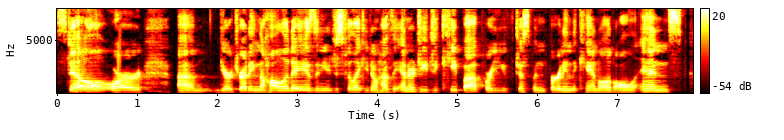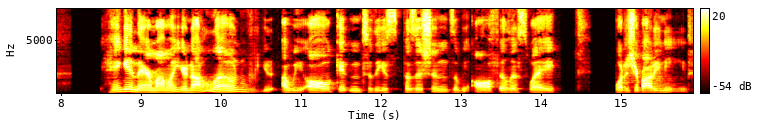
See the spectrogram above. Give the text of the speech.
still, or um, you're dreading the holidays and you just feel like you don't have the energy to keep up, or you've just been burning the candle at all ends. Hang in there, mama. You're not alone. Uh, we all get into these positions and we all feel this way. What does your body need?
